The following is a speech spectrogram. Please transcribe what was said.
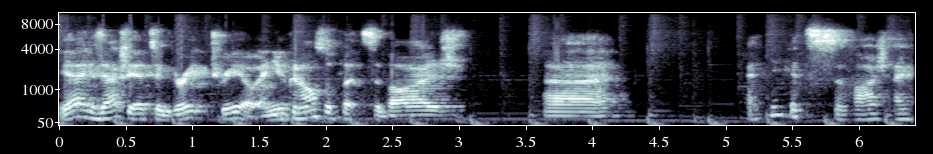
Yeah, exactly. It's a great trio, and you can also put Savage. Uh, I think it's Savage. I,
